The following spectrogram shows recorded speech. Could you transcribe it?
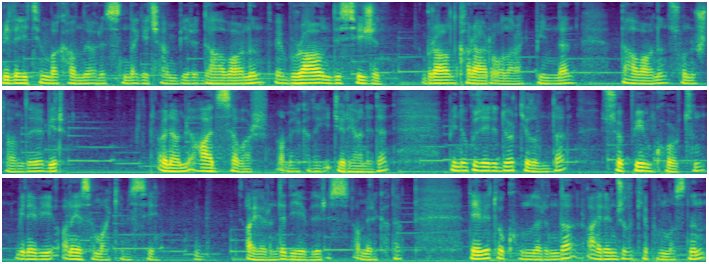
Milli Eğitim Bakanlığı arasında geçen bir davanın ve Brown Decision, Brown kararı olarak bilinen davanın sonuçlandığı bir önemli hadise var Amerika'da cereyan eden. 1954 yılında Supreme Court'un bir nevi anayasa mahkemesi ayarında diyebiliriz Amerika'da. Devlet okullarında ayrımcılık yapılmasının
